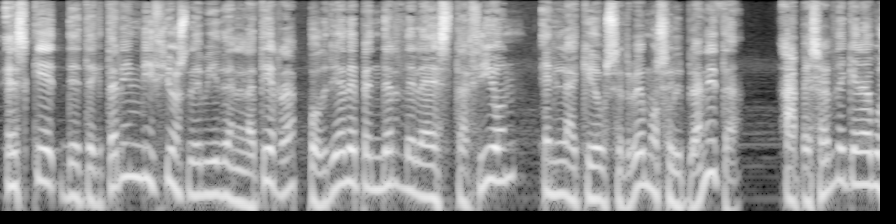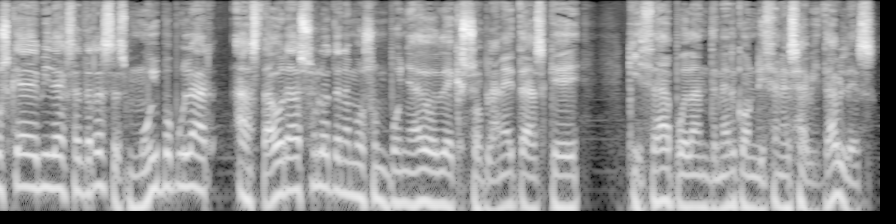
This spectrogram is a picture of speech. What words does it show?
es que detectar indicios de vida en la Tierra podría depender de la estación en la que observemos el planeta. A pesar de que la búsqueda de vida extraterrestre es muy popular, hasta ahora solo tenemos un puñado de exoplanetas que quizá puedan tener condiciones habitables.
